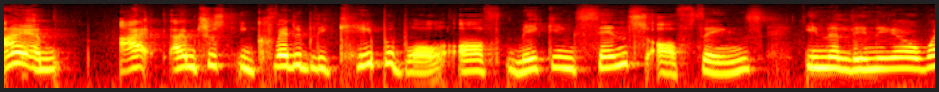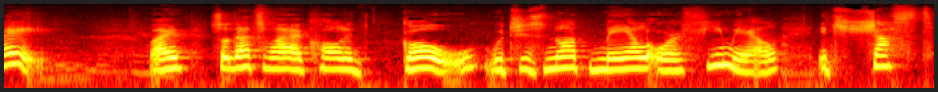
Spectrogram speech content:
I am I, i'm just incredibly capable of making sense of things in a linear way right? So that's why i call it go, which is not male or female, it's just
